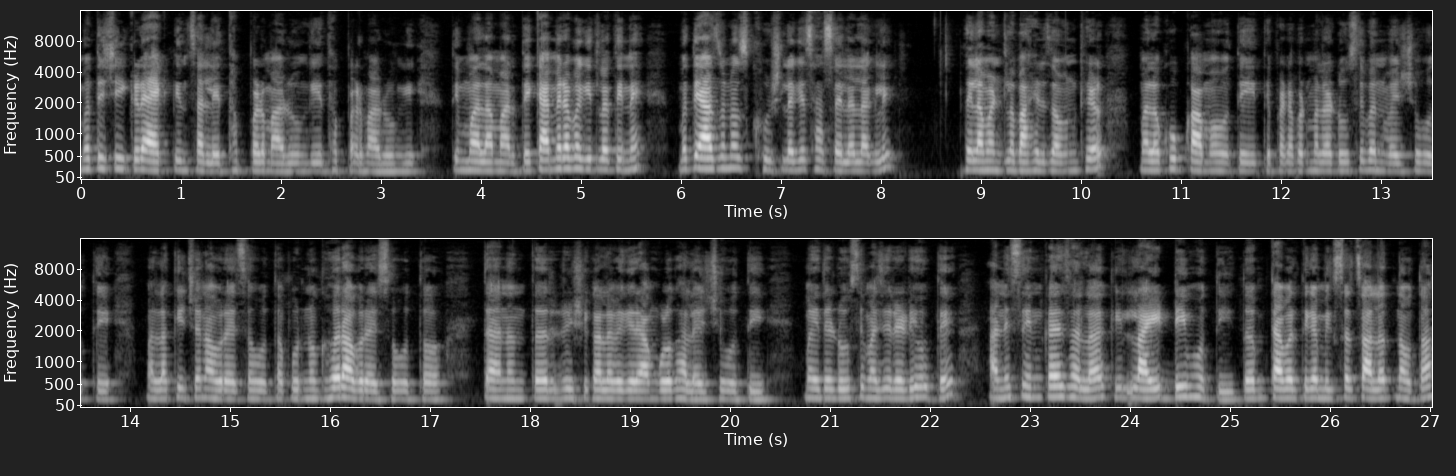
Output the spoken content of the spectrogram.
मग तिची इकडे ॲक्टिंग चालली आहे थप्पड मारूंगी थप्पड मारूंगी. ती मला मारते. कॅमेरा बघितला तिने. मग ते अजूनच खुश लगेच हसायला लागले. तिला म्हटलं बाहेर जाऊन खेळ. मला खूप कामं होते इथे पटापट. मला डोसे बनवायचे होते. मला किचन आवरायचं होतं. पूर्ण घर आवरायचं होतं. त्यानंतर ऋषिकाला वगैरे आंघोळ घालायची होती. मग इथे डोसे माझे रेडी होते. आणि सीन काय झाला की लाइट डीम होती. तर त्यावरती काय मिक्सर चालत नव्हता.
